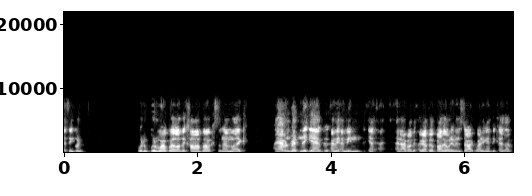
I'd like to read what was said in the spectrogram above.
I think would would, would work well in the comic books, and I'm like, I haven't written it yet. I mean, I mean, and I probably, I probably won't even start writing it because I'm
